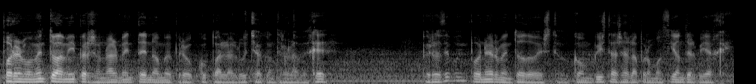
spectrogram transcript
Por el momento a mí personalmente no me preocupa la lucha contra la vejez, pero debo imponerme en todo esto, con vistas a la promoción del viaje.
